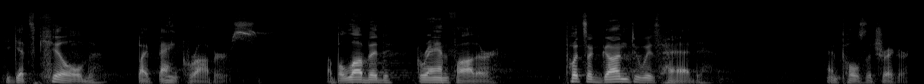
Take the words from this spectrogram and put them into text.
he gets killed by bank robbers. A beloved grandfather puts a gun to his head and pulls the trigger.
